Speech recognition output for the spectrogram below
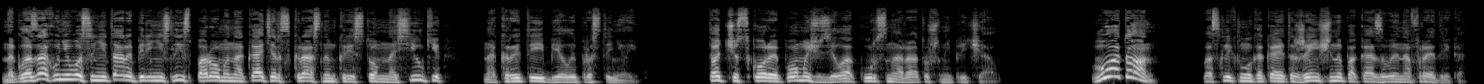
На глазах у него санитары перенесли с парома на катер с красным крестом носилки — накрытые белой простыней. Тотчас скорая помощь взяла курс на ратушный причал. «Вот он!» — воскликнула какая-то женщина, показывая на Фредрика.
